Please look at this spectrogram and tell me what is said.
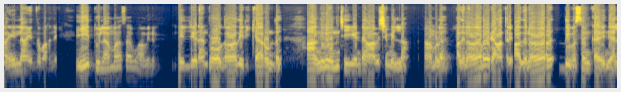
ആയില്ല എന്ന് പറഞ്ഞ് ഈ തുലാമാസ വാവിനും ബലിയിടാൻ പോകാതിരിക്കാറുണ്ട്. അങ്ങനെ ഒന്നും ചെയ്യേണ്ട ആവശ്യമില്ല. നമ്മൾ പതിനാറ് രാത്രി പതിനാറ് ദിവസം കഴിഞ്ഞാൽ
